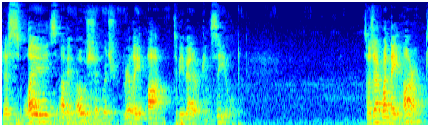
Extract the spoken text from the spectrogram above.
displays of emotion which really ought to be better concealed. So that when they aren't,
